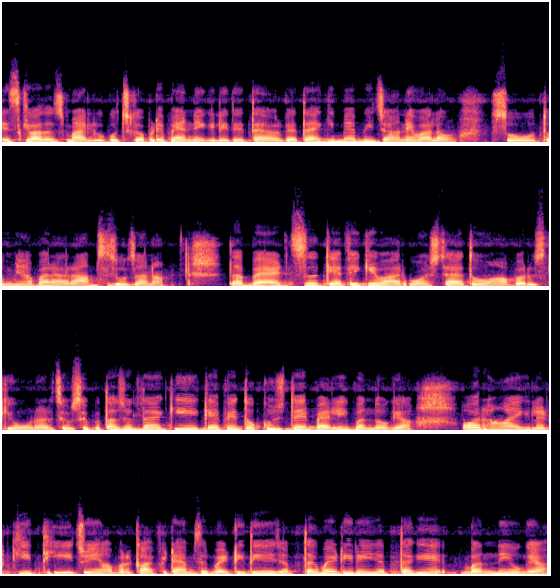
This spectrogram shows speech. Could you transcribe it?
इसके बाद इस्माइल को कुछ कपड़े पहनने के लिए देता है और कहता है कि मैं भी जाने वाला हूँ। सो तुम यहाँ पर आराम से सो जाना। तब बैट्स कैफ़े के बाहर पहुँचता है तो वहाँ पर उसके ओनर से उसे पता चलता है कि ये कैफ़े तो कुछ देर पहले ही बंद हो गया। और हाँ एक लड़की थी जो यहाँ पर काफ़ी टाइम से बैठी थी, जब तक बैठी रही, जब तक ये बंद नहीं हो गया।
